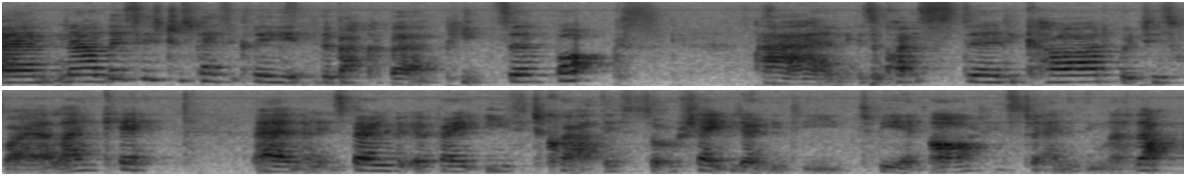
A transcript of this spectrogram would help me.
Um, now this is just basically the back of a pizza box. Um, it's quite sturdy card, which is why I like it. Um, and it's very, very easy to cut out this sort of shape. You don't need to, to be an artist or anything like that.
